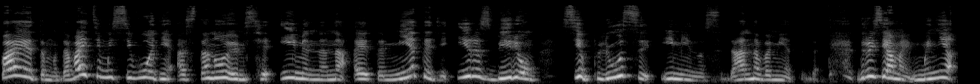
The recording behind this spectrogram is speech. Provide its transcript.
Поэтому давайте мы сегодня остановимся именно на этом методе и разберем все плюсы и минусы данного метода. Друзья мои, мне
